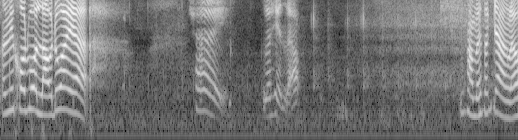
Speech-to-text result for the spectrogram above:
มันมีคนโหวตเราด้วยอะ ใช่ เราเห็นแล้ว ทำอะไรสักอย่างแล้ว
